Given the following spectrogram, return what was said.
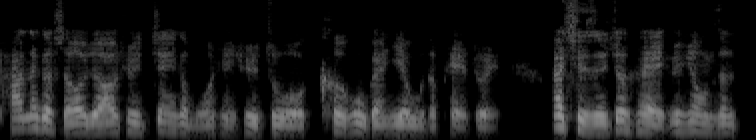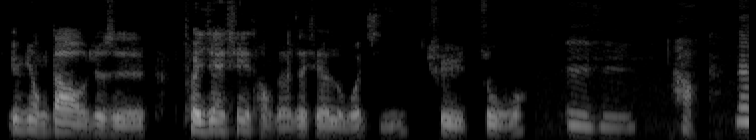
他那个时候就要去建一个模型去做客户跟业务的配对，那其实就可以运用这运用到就是推荐系统的这些逻辑去做。嗯哼，好，那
